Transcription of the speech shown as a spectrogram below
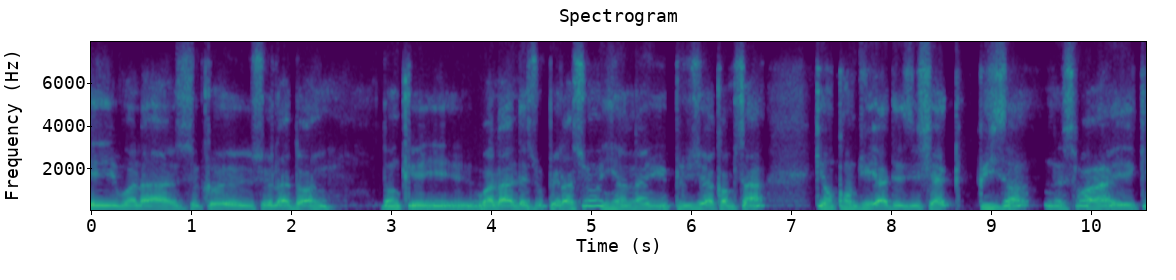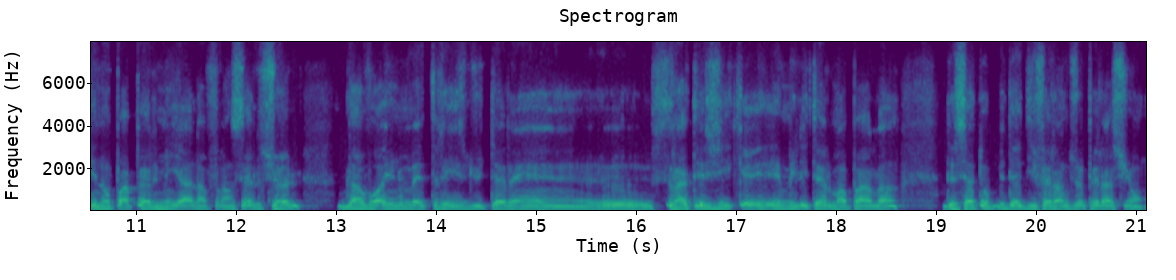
Et voilà ce que cela donne. Donc voilà les opérations, il y en a eu plusieurs comme ça qui ont conduit à des échecs cuisants, n'est-ce pas, et qui n'ont pas permis à la France elle seule d'avoir une maîtrise du terrain euh, stratégique et, militairement parlant de cette, des différentes opérations.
